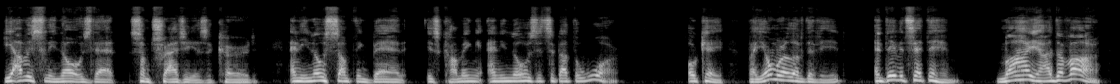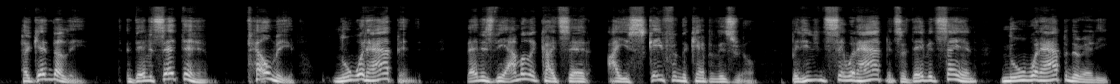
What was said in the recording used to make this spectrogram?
He obviously knows that some tragedy has occurred and he knows something bad is coming and he knows it's about the war. Okay, Vayomer of David, and David said to him, Mahaya davar. And David said to him, tell me, know what happened. That is, the Amalekite said, I escaped from the camp of Israel. But he didn't say what happened. So David's saying, know what happened already.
